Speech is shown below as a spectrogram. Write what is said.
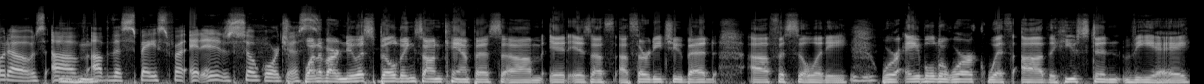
photos of, of the space for it. It is so gorgeous. One of our newest buildings on campus. Um, it is a, a 32 bed uh, facility. We're able to work with uh, the Houston VA,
